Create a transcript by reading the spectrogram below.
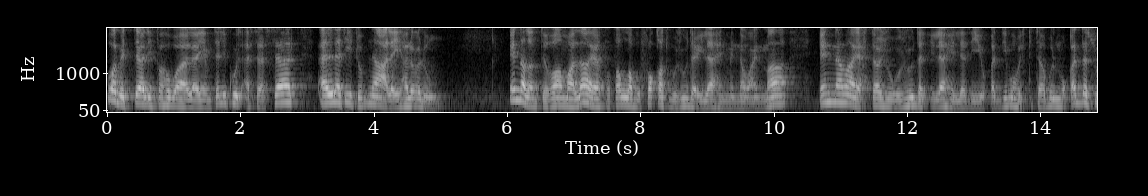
وبالتالي فهو لا يمتلك الأساسات التي تبنى عليها العلوم. إن الانتظام لا يتطلب فقط وجود إله من نوع ما إنما يحتاج وجود الإله الذي يقدمه الكتاب المقدس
